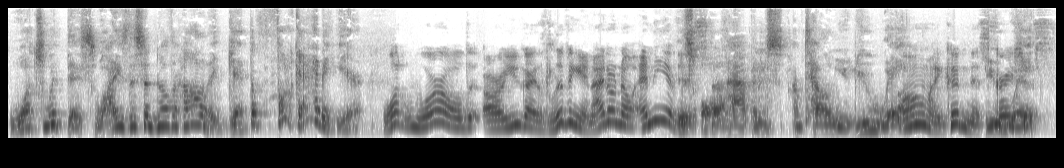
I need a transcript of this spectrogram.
What's with this? Why is this another holiday? Get the fuck out of here. What world are you guys living in? I don't know any of this, This all stuff. happens. I'm telling you. You wait. Oh my goodness You gracious!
